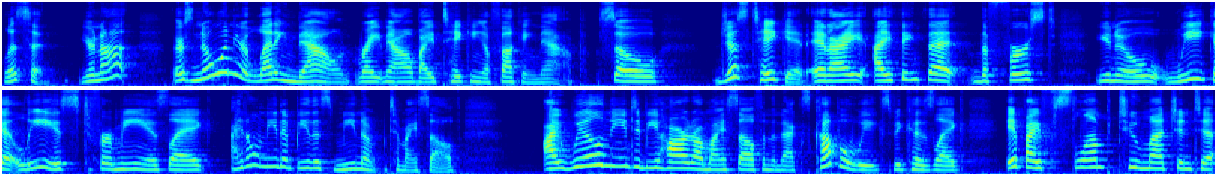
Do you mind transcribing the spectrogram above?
listen, you're not there's no one you're letting down right now by taking a fucking nap. So just take it. And I I think that the first you know, week at least for me is like, I don't need to be this mean to myself. I will need to be hard on myself in the next couple weeks because, like, if I slump too much into,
